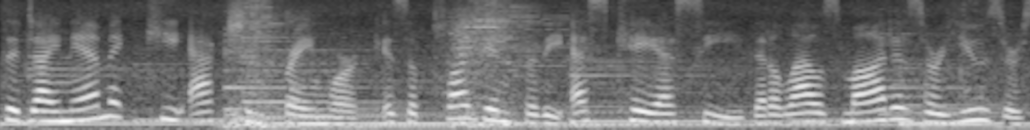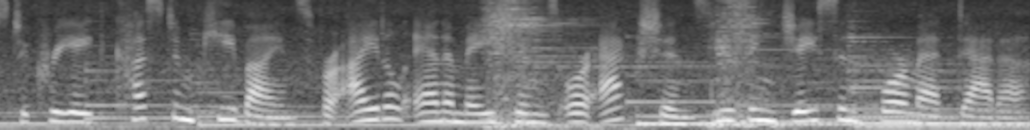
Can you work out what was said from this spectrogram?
The Dynamic Key Action Framework is a plugin for the SKSE that allows modders or users to create custom keybinds for idle animations or actions using JSON format data.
